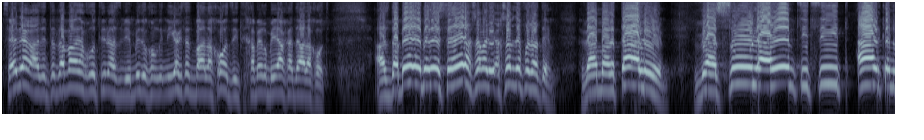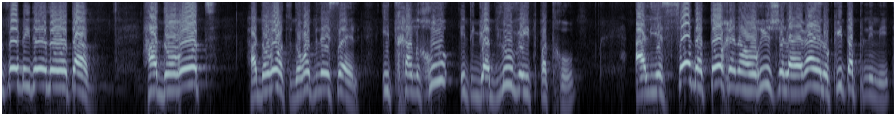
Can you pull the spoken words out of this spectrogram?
בסדר? אז את הדבר אנחנו רוצים להסביר, בדיוק, ניגע קצת בהלכות, זה יתחבר ביחד ההלכות. אז דבר בני ישראל, עכשיו, עכשיו זה איפה שאתם. ואמרת עליהם, ועשו להם ציצית על כנפי בגדי דורותם. הדורות, הדורות, דורות בני ישראל, התחנכו, התגדלו והתפתחו על יסוד התוכן ההורי של ההערה האלוקית הפנימית,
